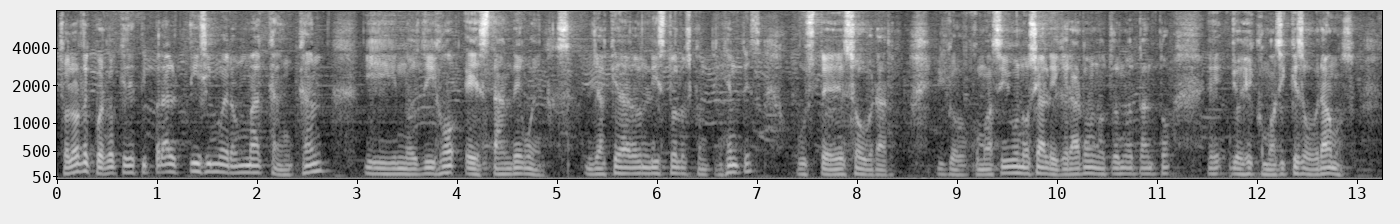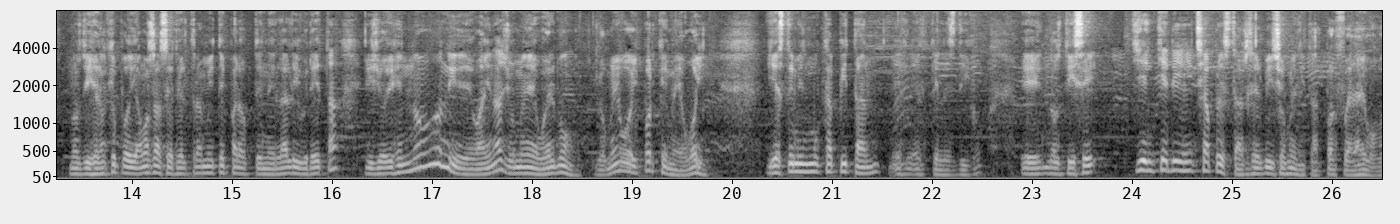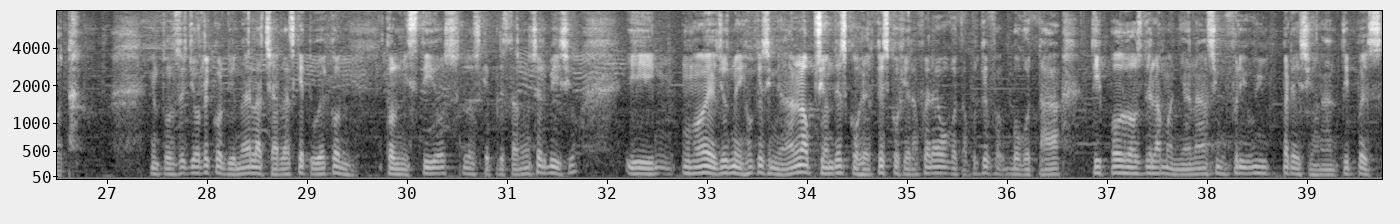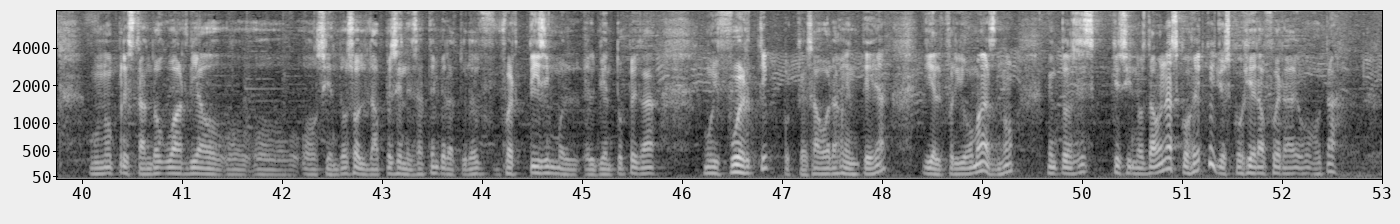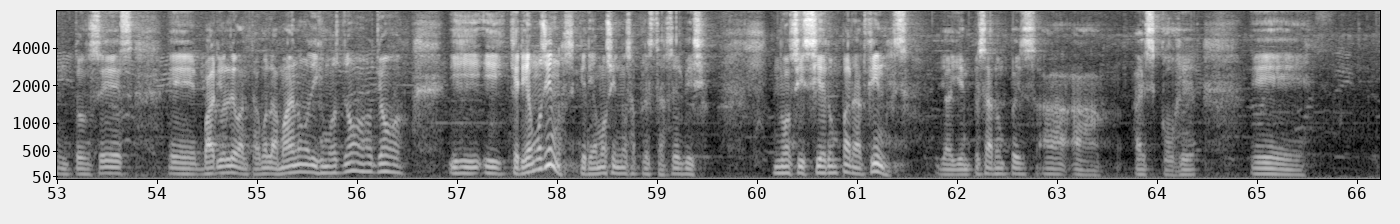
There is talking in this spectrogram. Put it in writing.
Solo recuerdo que ese tipo era altísimo, era un macancán y nos dijo, están de buenas. Ya quedaron listos los contingentes, ustedes sobraron. Y yo, como así? Unos se alegraron, otros no tanto. Eh, yo dije, ¿cómo así que sobramos? Nos dijeron que podíamos hacer el trámite para obtener la libreta y yo dije, no, ni de vainas, yo me devuelvo, yo me voy porque me voy. Y este mismo capitán, el, que les digo, eh, nos dice, ¿quién quiere irse a prestar servicio militar por fuera de Bogotá? Entonces yo recordé una de las charlas que tuve con, con mis tíos, los que prestaron servicio, y uno de ellos me dijo que si me dan la opción de escoger, que escogiera fuera de Bogotá, porque Bogotá tipo 2 de la mañana hace un frío impresionante y pues uno prestando guardia o, siendo soldado, pues en esa temperatura es fuertísimo, el, el, viento pega muy fuerte, porque a esa hora ventea, y el frío más, ¿no? Entonces que si nos daban a escoger, que yo escogiera fuera de Bogotá. Entonces, eh, varios levantamos la mano, dijimos, no, yo, y, queríamos irnos, queríamos irnos a prestar servicio. Nos hicieron parar fines, y ahí empezaron pues a, escoger eh,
